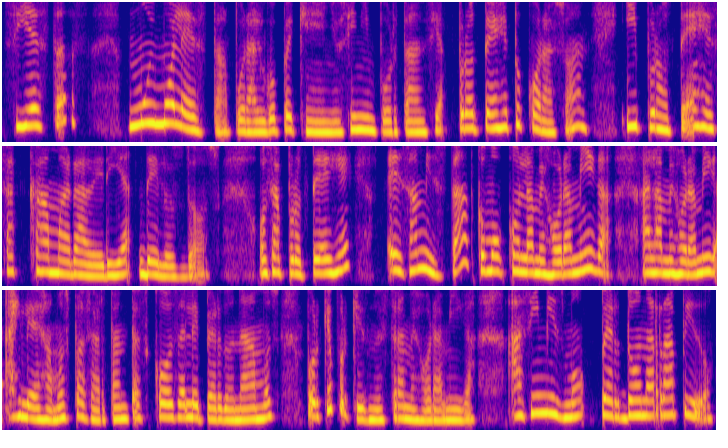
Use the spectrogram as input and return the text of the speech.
Si estás muy molesta por algo pequeño, sin importancia, protege tu corazón y protege esa camaradería de los dos. O sea, protege esa amistad como con la mejor amiga. A la mejor amiga, ay, le dejamos pasar tantas cosas, le perdonamos. ¿Por qué? Porque es nuestra mejor amiga. Asimismo, perdona rápido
